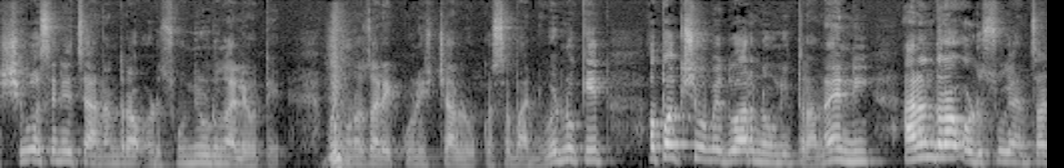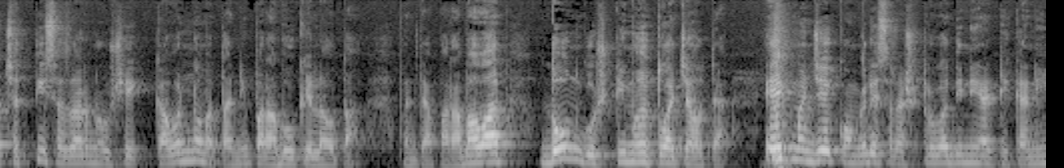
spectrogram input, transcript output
शिवसेनेचे आनंदराव अडसू निवडून आले होते. पण दोन हजार एकोणीसच्या लोकसभा निवडणुकीत अपक्ष उमेदवार नवनीत राणा यांनी आनंदराव अडसू यांचा छत्तीस हजार नऊशे एक्कावन्न मतांनी पराभव केला होता. पण त्या पराभवात दोन गोष्टी महत्त्वाच्या होत्या. एक म्हणजे काँग्रेस राष्ट्रवादीने या ठिकाणी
